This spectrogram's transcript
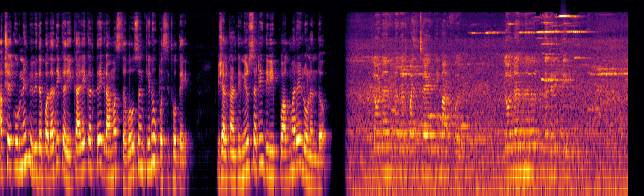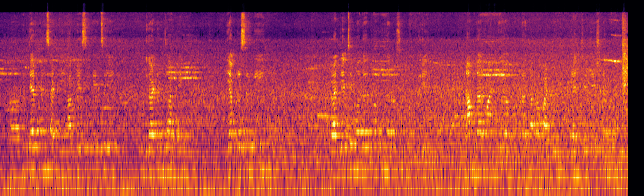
अक्षय कुर्णे विविध पदाधिकारी कार्यकर्ते ग्रामस्थ बहुसंख्येनं उपस्थित होते. विशाल क्रांती न्यूजसाठी दिलीप वाघमारे लोणंद. लोणंद नगरपंचायतीमार्फत लोणंद नगरीतील विद्यार्थ्यांसाठी अभ्यासिकेचे उद्घाटन झाले. या प्रसंगी राज्याचे मदत व पुनर्वसन मंत्री नामदार माननीय प्रतापा पाटील यांचे ज्येष्ठ मंत्री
